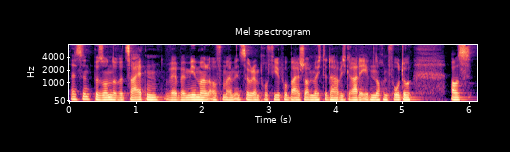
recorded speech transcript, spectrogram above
es sind besondere Zeiten. Wer bei mir mal auf meinem Instagram-Profil vorbeischauen möchte, da habe ich gerade eben noch ein Foto aus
